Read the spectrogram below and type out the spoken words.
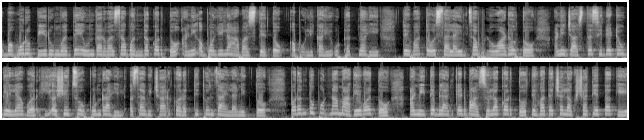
बहुरूपी रूममध्ये येऊन दरवाजा बंद करतो आणि अबोलीला आवाज देतो. अबोली काही उठत नाही. तेव्हा तो सलाईनचा फ्लो वाढवतो आणि जास्त सिडेटिव्ह गेल्यावर ही अशी झोपून राहील असा विचार करत तिथून जायला निघतो. परंतु पुन्हा मागे वळतो आणि ते ब्लँकेट बाजूला करतो तेव्हा त्याच्या लक्षात येतं की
